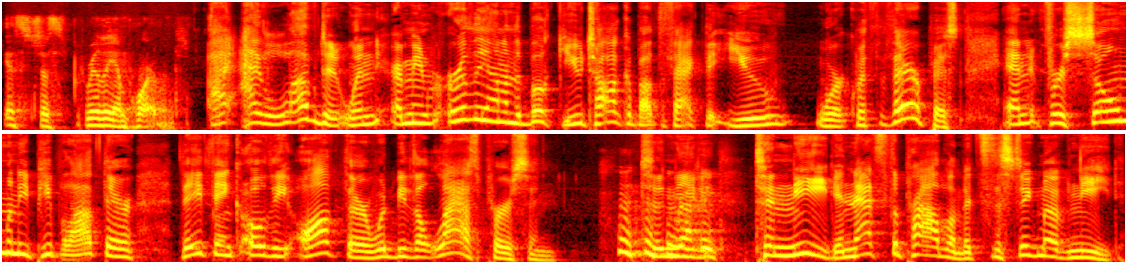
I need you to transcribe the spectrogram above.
it's just really important. I, I, loved it when I mean early on in the book you talk about the fact that you work with a therapist. And for so many people out there, they think, oh, the author would be the last person to need right. to need. And that's the problem. It's the stigma of need.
